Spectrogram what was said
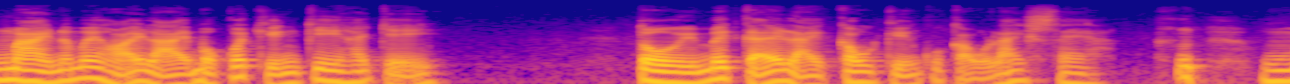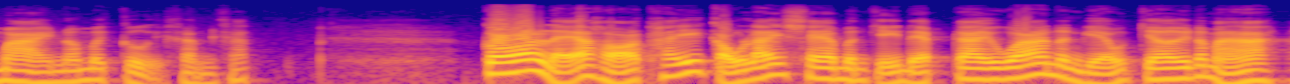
Mai nó mới hỏi lại, một có chuyện chi hả chị? Tôi mới kể lại câu chuyện của cậu lái xe. Mai nó mới cười khanh khách. Có lẽ họ thấy cậu lái xe bên chị đẹp trai quá nên ghẹo chơi đó mà.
